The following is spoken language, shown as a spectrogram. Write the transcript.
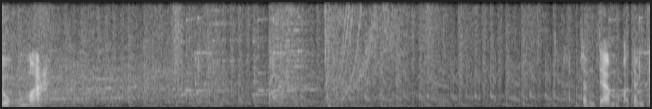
จุกๆมาขอแจมแจมๆขอแจมแจ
